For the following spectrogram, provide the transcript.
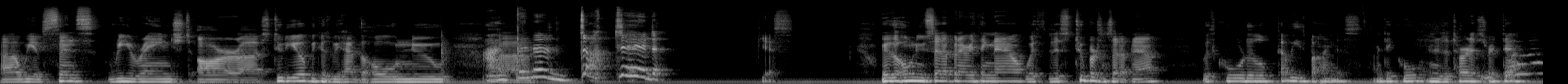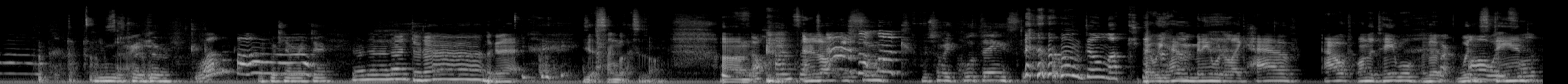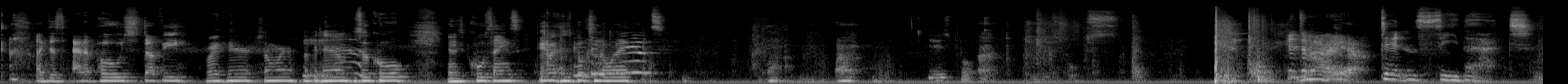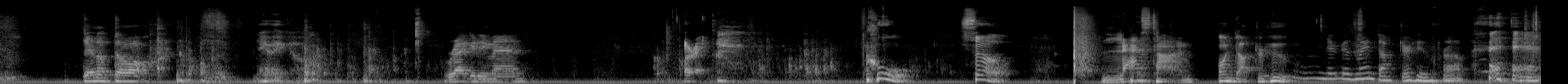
Uh, we have since rearranged our uh, studio because we have the whole new. I've been abducted. Yes. We have the whole new setup and everything now with this two person setup now with cool little cubbies behind us. Aren't they cool? And there's a TARDIS right there. Can you move the TARDIS over? Put him right there. Look at that. He's got sunglasses on. Um, So and there's, all, Ah, there's, so, don't look. there's so many cool things don't look. that we haven't been able to like have out on the table that Or wouldn't always stand. look. Like this adipose stuffy right here somewhere. Look at him. He's so cool. And his cool things. Damn it, his book's in the way. Here's book. Get them out of here. Didn't see that. They're not dog. There we go. Raggedy Man. Alright. Cool. So, last time on Doctor Who. There goes my Doctor Who prop. Last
